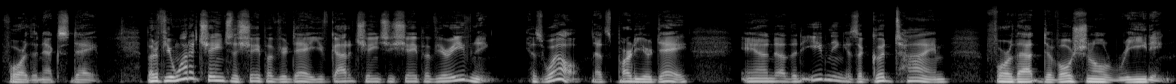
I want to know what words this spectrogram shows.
for the next day. But if you want to change the shape of your day, you've got to change the shape of your evening as well. That's part of your day. And uh, the evening is a good time for that devotional reading.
